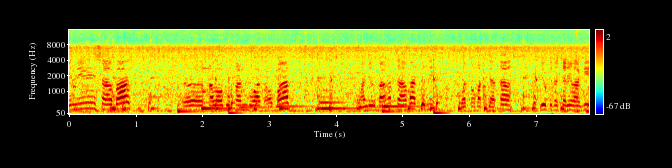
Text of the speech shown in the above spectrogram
Ini sahabat eh, kalau bukan buat obat manjur banget sahabat ini buat obat gatal. Yuk kita cari lagi.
